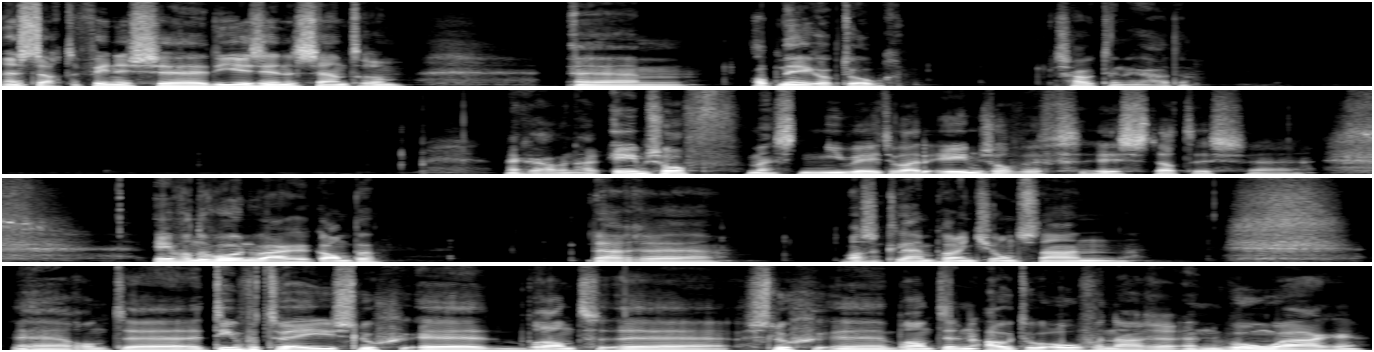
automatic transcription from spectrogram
En start en finish, die is in het centrum um, op 9 oktober. Zou het in de gaten. Dan gaan we naar Eemshof. Mensen die niet weten waar de Eemshof is, dat is uh, een van de woonwagenkampen. Daar uh, was een klein brandje ontstaan. Uh, rond tien voor twee sloeg, brand, sloeg brand in een auto over naar een woonwagen.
